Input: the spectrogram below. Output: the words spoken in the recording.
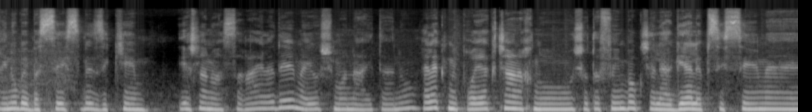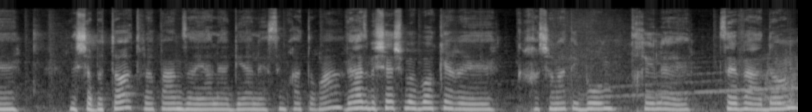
היינו בבסיס בזיקים. יש לנו עשרה ילדים, היו שמונה איתנו. חלק מפרויקט שאנחנו שותפים בו, של להגיע לבסיסים אה, לשבתות, והפעם זה היה להגיע לשמחת תורה. ואז בשש בבוקר אה, ככה שמעתי בום, התחיל אה, צבע אדום.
